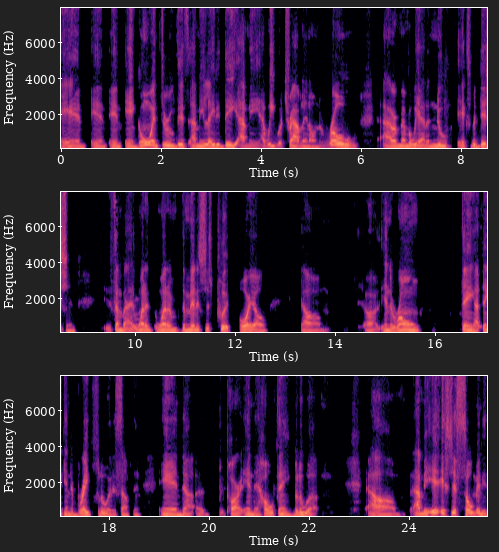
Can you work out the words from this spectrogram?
and and and and going through this i mean lady d i mean we were traveling on the road i remember we had a new expedition somebody one of one of the ministers put oil um uh in the wrong thing i think in the brake fluid or something and uh part and the whole thing blew up. Um i mean it, it's just so many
